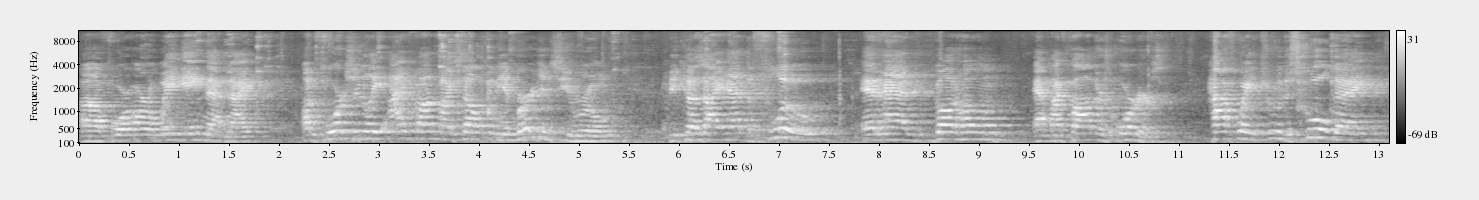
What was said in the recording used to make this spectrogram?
uh, for our away game that night. Unfortunately, I found myself in the emergency room because I had the flu and had gone home at my father's orders halfway through the school day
